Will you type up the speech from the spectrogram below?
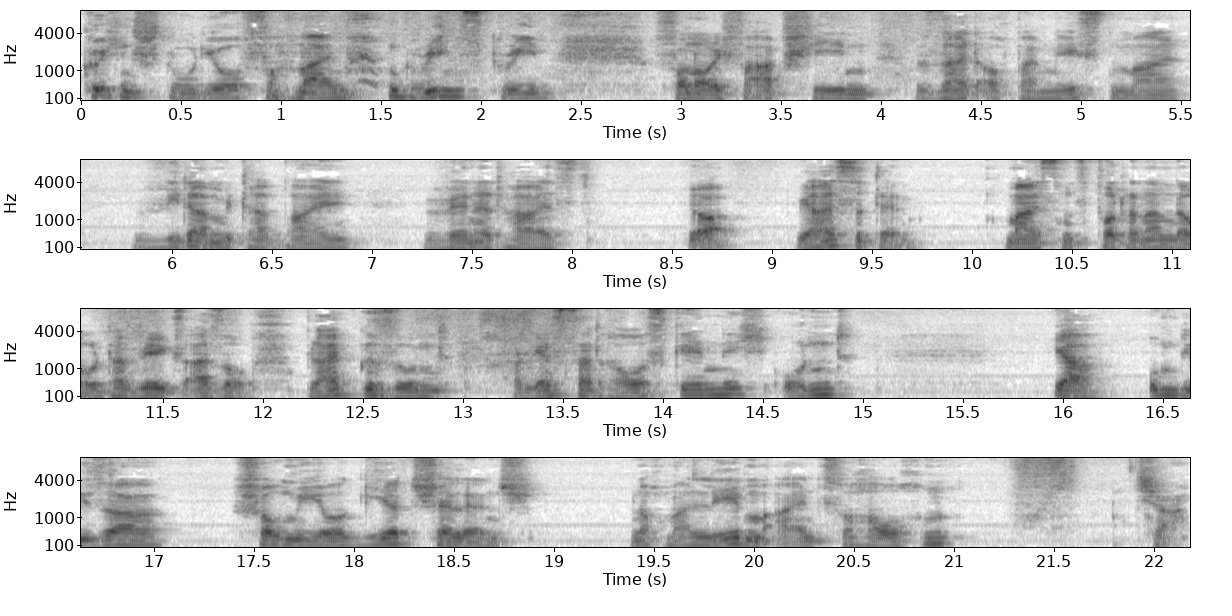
Küchenstudio, von meinem Greenscreen von euch verabschieden. Seid auch beim nächsten Mal wieder mit dabei, wenn es heißt, ja, wie heißt es denn? Meistens miteinander unterwegs. Also bleibt gesund, vergesst das rausgehen nicht und ja, um dieser Show Me Your Gear Challenge nochmal Leben einzuhauchen. Tja,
